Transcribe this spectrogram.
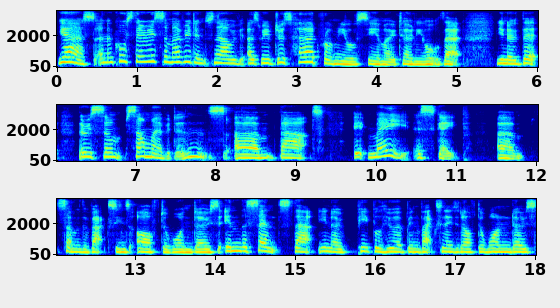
Yes, and of course there is some evidence now, as we've just heard from your CMO Tony Hall, that you know that there is some some evidence um, that it may escape um, some of the vaccines after one dose, in the sense that you know people who have been vaccinated after one dose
